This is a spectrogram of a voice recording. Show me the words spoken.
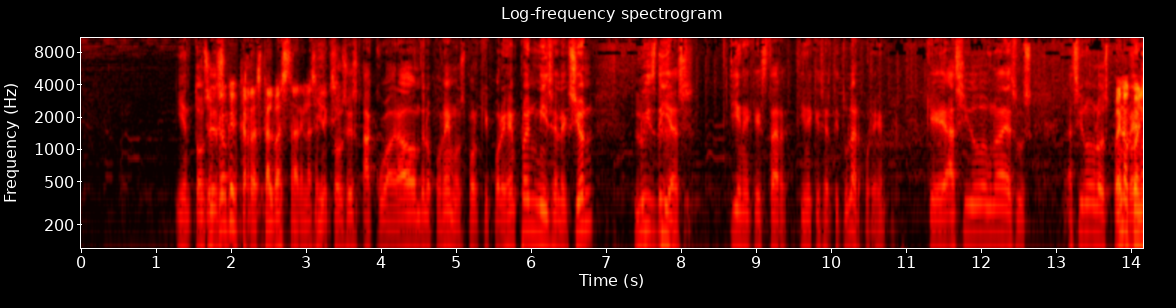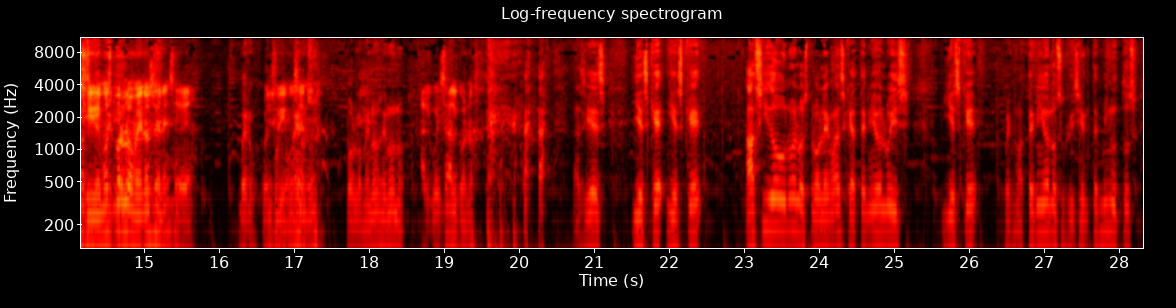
y entonces... Yo creo que Carrascal va a estar en la Y selección. entonces, ¿a cuadrado dónde lo ponemos? Porque, por ejemplo, en mi selección, Luis Díaz tiene que estar, tiene que ser titular, por ejemplo. Que ha sido una de sus. Ha sido uno de los bueno, coincidimos por lo menos en ese. vea. Bueno, por lo Coincidimos en menos, uno. Por lo menos en uno. Algo es algo, ¿no? Así es. Y es que, y es que ha sido uno de los problemas que ha tenido Luis. Y es que, pues no ha tenido los suficientes minutos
